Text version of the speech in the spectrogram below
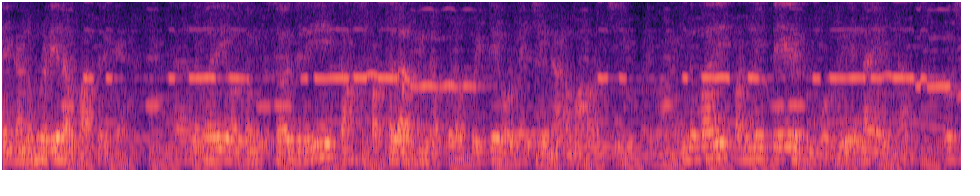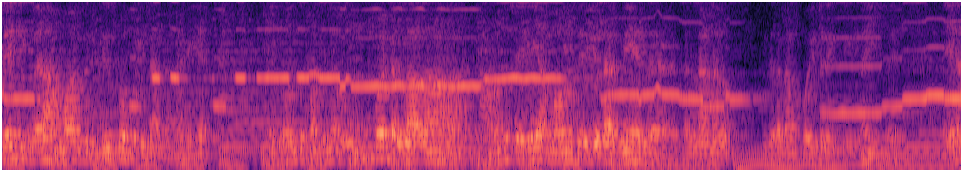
என் கண்ணு முன்னாடியே நான் பார்த்துருக்கேன். இந்த மாதிரி ஒருத்தவங்களுக்கு சர்ஜரி காசு பத்தலை அப்படின்னா கூட போயிட்டு உடனே செயின் அடமானம் வச்சு இது பண்ணிடுவாங்க. இந்த மாதிரி பண்ணிகிட்டே இருக்கும்போது என்ன ஆயிருக்குன்னா ஒரு ஸ்டேஜுக்கு மேலே அம்மாவுக்கு திருப்ப முடியல அந்த நகையை. இப்போ வந்து பார்த்திங்கன்னா ரொம்ப டல்லாக தான் நானும் சரி அம்மாவும் சரி எல்லாருமே இந்த டல்லான இதில் தான் போயிட்டுருக்கு லைஃபு ஏன்னா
